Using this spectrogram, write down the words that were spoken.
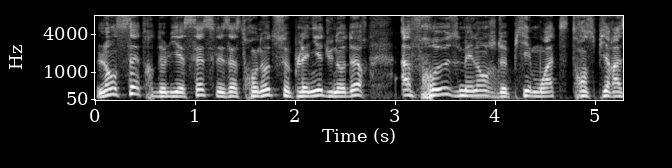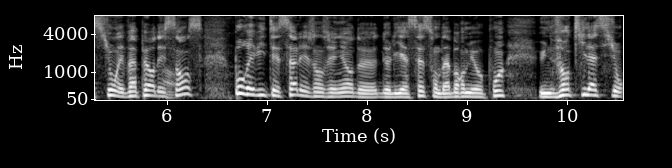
l'ancêtre de l'ISS. Les astronautes se plaignaient d'une odeur affreuse, mélange de pieds moites, transpiration et vapeur d'essence. Pour éviter ça, les ingénieurs de, de l'ISS ont d'abord mis au point une ventilation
